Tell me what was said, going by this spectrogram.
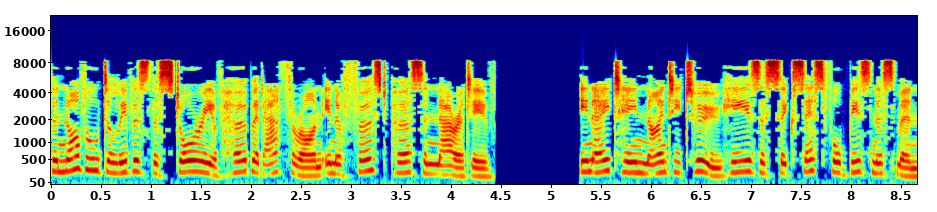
The novel delivers the story of Herbert Atherton in a first-person narrative. In 1892 he is a successful businessman,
